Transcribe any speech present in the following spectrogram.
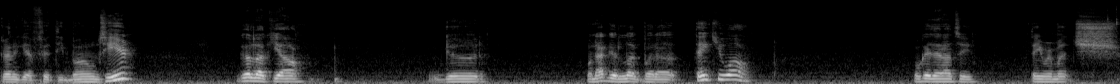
gonna get 50 bones here. Good luck, y'all. Good. Well, not good luck, but uh, thank you all. We'll get that out to you. Thank you very much.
